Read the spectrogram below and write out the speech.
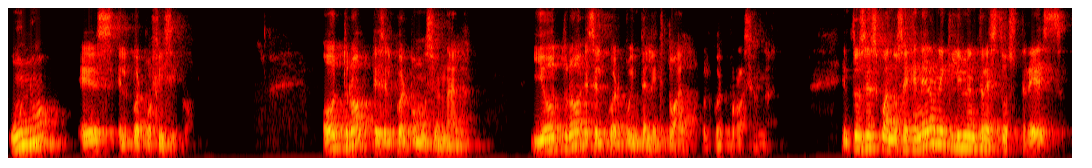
Uno es el cuerpo físico, otro es el cuerpo emocional y otro es el cuerpo intelectual o el cuerpo racional. Entonces, cuando se genera un equilibrio entre estos tres,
